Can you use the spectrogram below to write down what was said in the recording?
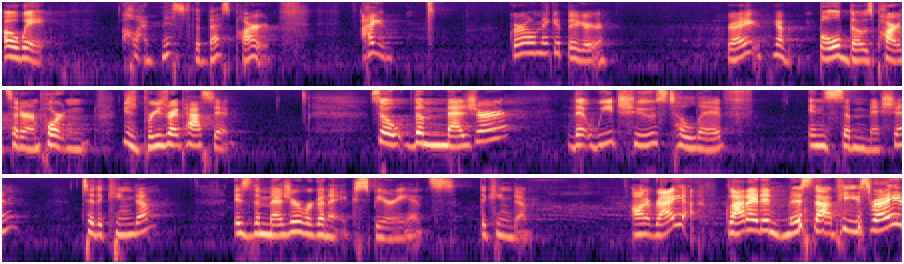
Oh wait. Oh, I missed the best part. I girl, make it bigger right? You got to bold those parts that are important. You just breeze right past it. So, the measure that we choose to live in submission to the kingdom is the measure we're going to experience the kingdom. On it, right? Glad I didn't miss that piece, right?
